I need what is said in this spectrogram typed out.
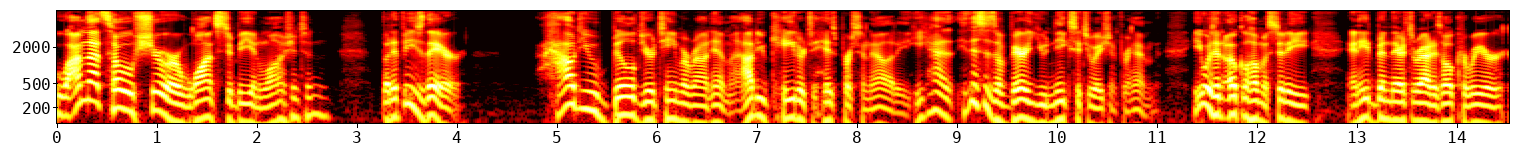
who I'm not so sure wants to be in Washington, but if he's there, how do you build your team around him? How do you cater to his personality? He has this is a very unique situation for him. He was in Oklahoma City and he'd been there throughout his whole career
